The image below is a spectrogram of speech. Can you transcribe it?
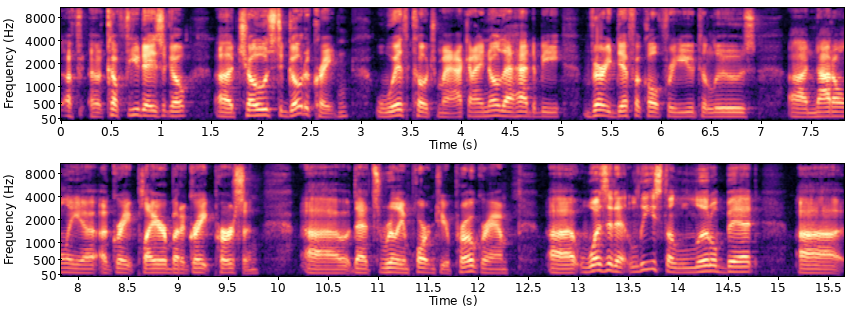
a, a few days ago, uh, chose to go to Creighton with Coach Mack, and I know that had to be very difficult for you to lose uh, not only a, a, great player but a great person. that's really important to your program. was it at least a little bit? Uh,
